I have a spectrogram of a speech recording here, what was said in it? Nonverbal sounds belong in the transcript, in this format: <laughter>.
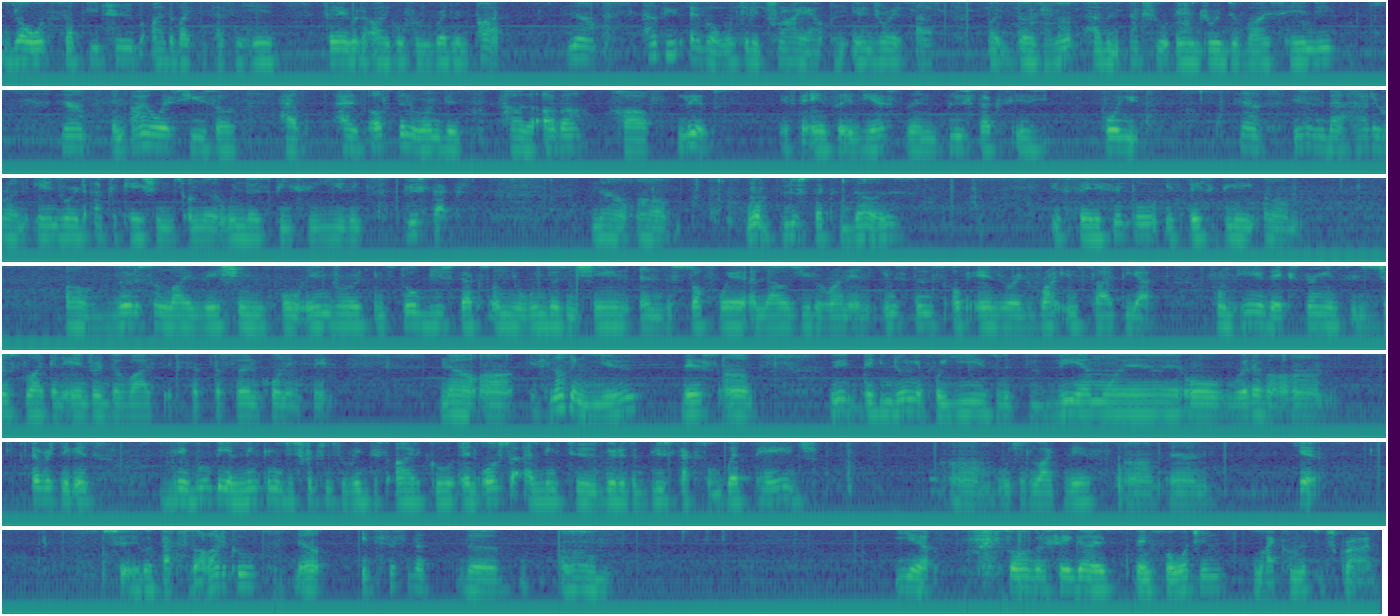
Yo, what's up YouTube? iDevice Assassin here. Today I got an article from Redmond Pie. Now, have you ever wanted to try out an Android app but does not have an actual Android device handy? Now, an iOS user have has often wondered how the other half lives. If the answer is yes, then BlueStacks is for you. Now, this is about how to run Android applications on the Windows PC using BlueStacks. Now, uh, what BlueStacks does is fairly simple. It's basically um, a virtualization for Android. Install BlueStacks on your Windows machine and the software allows you to run an instance of Android right inside the app. From here the experience is just like an Android device except the phone calling thing. Now uh, it's nothing new. This um, we they've been doing it for years with VMware or whatever um, everything and there will be a link in the description to read this article and also a link to go to the BlueStacks web page um, which is like this um, and yeah. So you go back to the article. Now it says that the um yeah. <laughs> That's all I'm gonna say guys. Thanks for watching. Like comment subscribe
